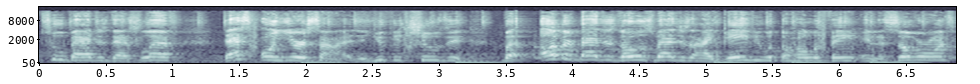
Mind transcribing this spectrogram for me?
two badges that's left, that's on your side. You can choose it. But other badges, those badges I gave you with the Hall of Fame and the silver ones,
